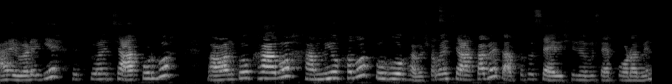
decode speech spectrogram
আর এবারে গিয়ে একটুখানি চা করব। বাবানকেও খাওয়াবো, আমিও খাব, প্রভুও খাবে। সবাই চা খাবে, তারপর তো স্যার এসে যাবে, স্যার পড়াবেন।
